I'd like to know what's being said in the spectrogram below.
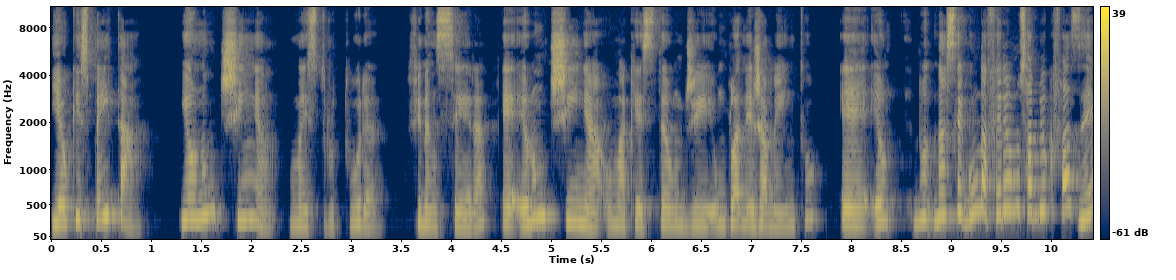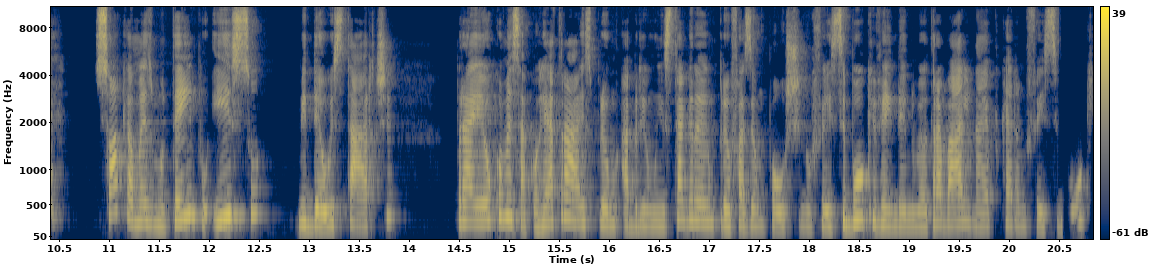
E eu quis peitar. E eu não tinha uma estrutura financeira, é, eu não tinha uma questão de um planejamento. É, eu, na segunda-feira eu não sabia o que fazer. Só que ao mesmo tempo, isso me deu o start para eu começar a correr atrás, para eu abrir um Instagram, para eu fazer um post no Facebook vendendo meu trabalho, na época era no Facebook.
